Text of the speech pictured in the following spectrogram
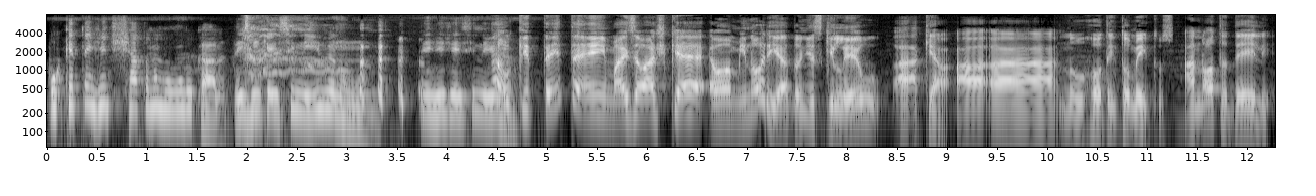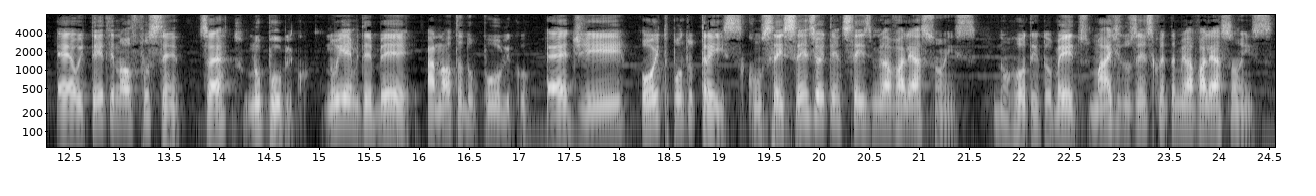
Porque tem gente chata no mundo, cara. Tem gente a esse nível no mundo. Tem gente a esse nível. Não, que tem, tem, mas eu acho que é, é uma minoria, Adonias, que leu. a- aqui, ó, a, a- no Rotten Tomatoes. A nota dele é 89%, certo? No público. No IMDB, a nota do público é de 8,3, com 686 mil avaliações. No Rotten Tomatoes, mais de 250 mil avaliações.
